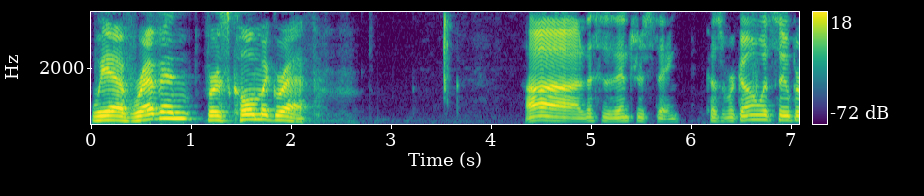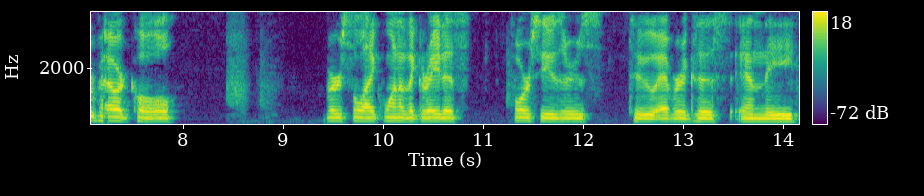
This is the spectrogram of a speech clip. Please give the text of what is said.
We have Revan versus Cole McGrath. Ah, this is interesting because we're going with superpowered Cole versus like one of the greatest Force users to ever exist in the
